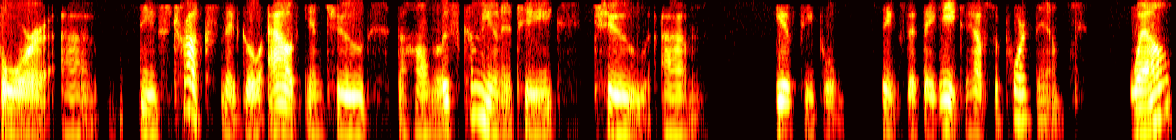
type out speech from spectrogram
for uh, these trucks that go out into the homeless community to um, give people things that they need to help support them. Well,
